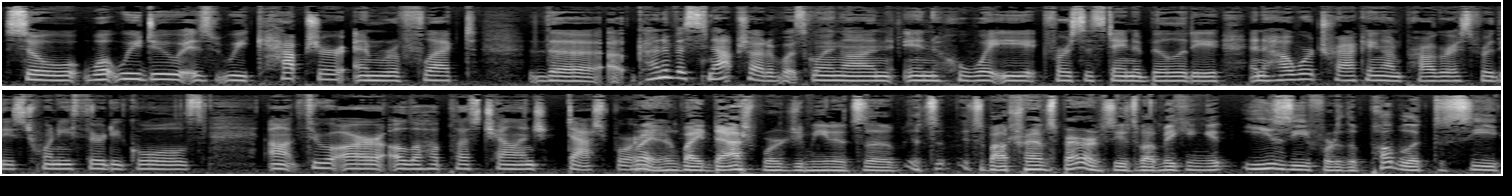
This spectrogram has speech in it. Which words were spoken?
So what we do is we capture and reflect the uh, kind of a snapshot of what's going on in Hawaii for sustainability and how we're tracking on progress for these 2030 goals uh, through our Aloha Plus Challenge dashboard. Right, and by dashboard you mean it's a it's a, it's about transparency. It's about making it easy for the public to see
